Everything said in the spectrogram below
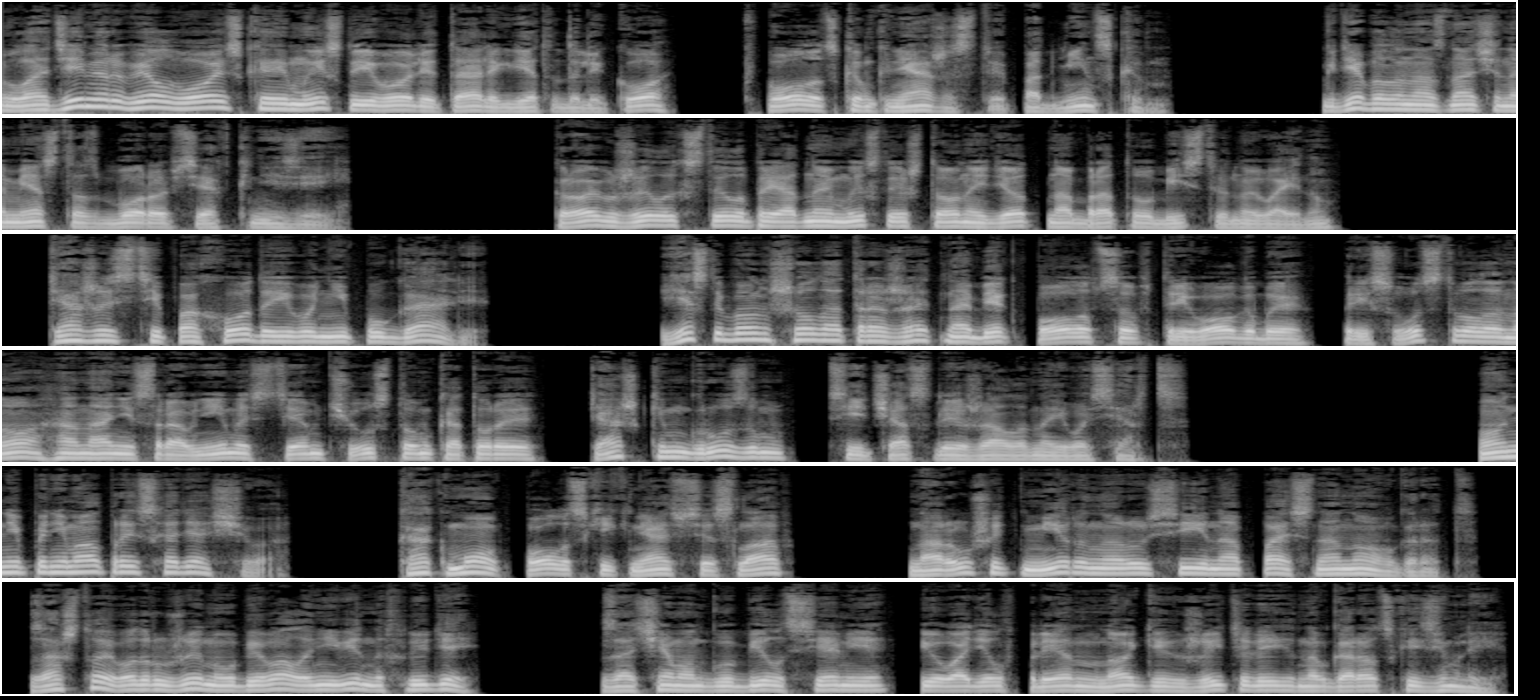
Владимир вел войско, и мысли его летали где-то далеко, в Полоцком княжестве, под Минском, где было назначено место сбора всех князей. Кровь в жилах стыла при одной мысли, что он идет на братоубийственную войну. Тяжести похода его не пугали. Если бы он шел отражать набег половцев, тревога бы присутствовала, но она несравнима с тем чувством, которое тяжким грузом сейчас лежало на его сердце. Он не понимал происходящего. Как мог полоцкий князь Всеслав нарушить мир на Руси и напасть на Новгород? За что его дружина убивала невинных людей? Зачем он губил семьи и уводил в плен многих жителей новгородской земли?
